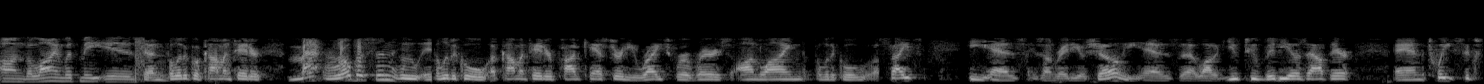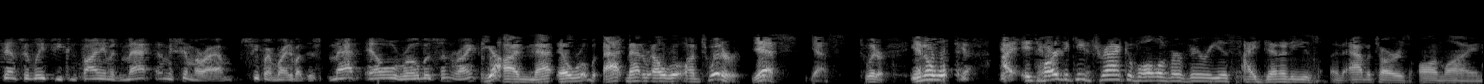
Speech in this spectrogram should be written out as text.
On the line with me is and political commentator Matt Robison, who is a political uh, commentator, podcaster. He writes for various online political sites. He has his own radio show. He has uh, a lot of YouTube videos out there and tweets extensively. So you can find him at Matt. Let me see, if I'm, see if I'm right about this. Matt L. Robison, right? Yeah, I'm Matt L. Robison at Matt L. Ro- on Twitter. Yes, yes, Twitter. You know what? Yes. I, it's hard to keep track of all of our various identities and avatars online,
